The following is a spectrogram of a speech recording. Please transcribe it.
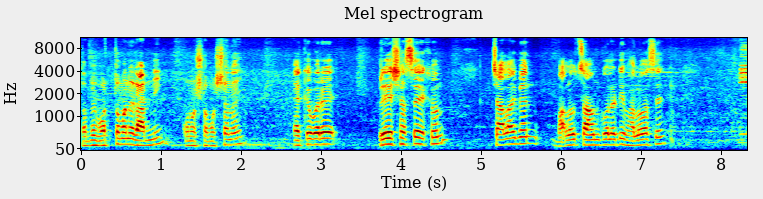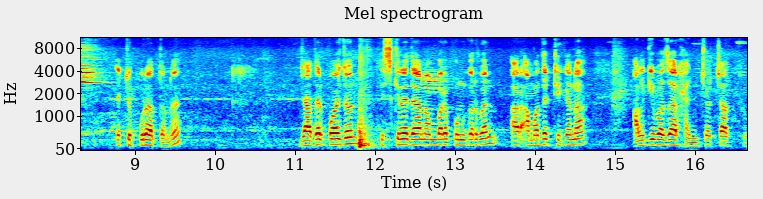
তবে বর্তমানে রানিং কোনো সমস্যা নাই। একেবারে ফ্রেশ আছে এখন। চালাইবেন, ভালো সাউন্ড কোয়ালিটি ভালো আছে। একটু পুরাতন হ্যাঁ? যাদের প্রয়োজন স্ক্রিনে দেওয়া নম্বরে ফোন করবেন। আর আমাদের ঠিকানা আলগিবাজার, হাইমচর, চাঁদপুর।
